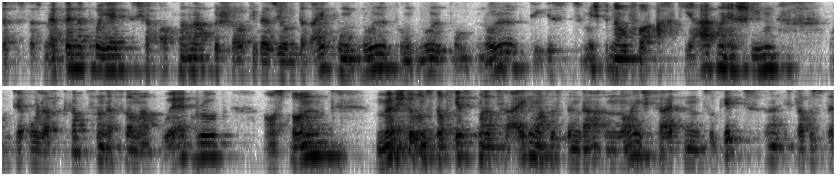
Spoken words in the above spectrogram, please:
das ist das MapBender-Projekt. Ich habe auch mal nachgeschaut, die Version 3.0.0.0, die ist ziemlich genau vor acht Jahren erschienen und der Olaf Knopf von der Firma Ware Group aus Bonn möchte uns doch jetzt mal zeigen, was es denn da an Neuigkeiten so gibt. Äh, ich glaube, es ist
